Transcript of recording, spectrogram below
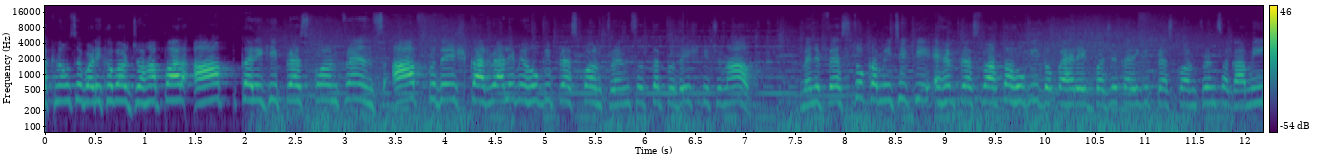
लखनऊ से बड़ी खबर, जहाँ पर आप करेगी प्रेस कॉन्फ्रेंस। आप प्रदेश कार्यालय में होगी प्रेस कॉन्फ्रेंस। उत्तर प्रदेश के चुनाव मैनिफेस्टो कमेटी की अहम प्रेस वार्ता होगी। दोपहर एक बजे करेगी प्रेस कॉन्फ्रेंस, आगामी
